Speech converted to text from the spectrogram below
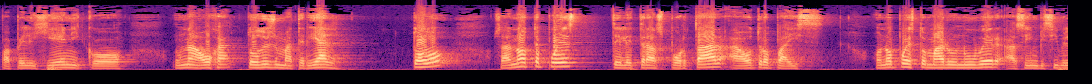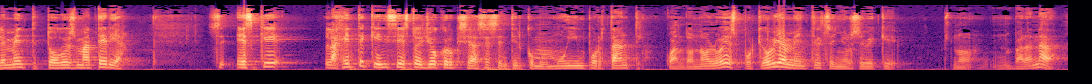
papel higiénico, una hoja, todo es material. Todo, o sea, no te puedes teletransportar a otro país o no puedes tomar un Uber así invisiblemente, todo es materia. Es que la gente que dice esto yo creo que se hace sentir como muy importante cuando no lo es, porque obviamente el Señor se ve que pues, no, para nada.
